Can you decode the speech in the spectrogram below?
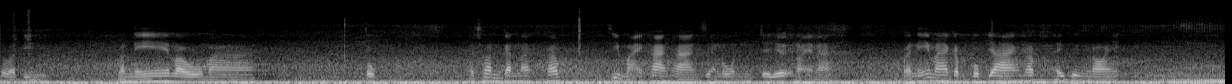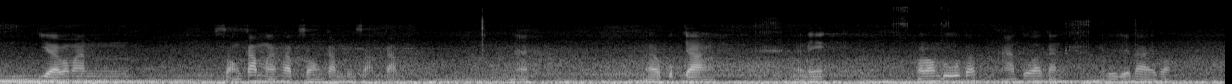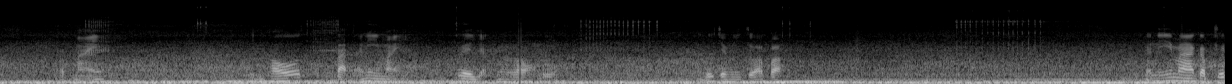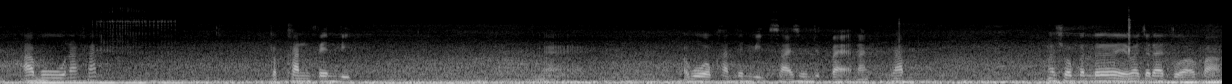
สวัสดี วันนี้เรามาตกปลาช่อนกันนะครับ ที่หมายข้างทางเสียงนูนจะเยอะหน่อยนะ วันนี้มากับกบยางครับไอ้พึ่งน้อยเหยื่อประมาณสองกรัมครับสองกรัมถึงสามกรัมนะเอากบยาง อันนี้มาลองดูครับหาตัวกันไม่รู้จะได้ป่ะกับไหมเห็นเขาตัดอันนี้ใหม่เลยอยากมาลอง ดูดูจะมีตัวปะอันนี้มากับชุดอาบูนะครับ กับคันเฟนวิกอาบูกับคันเฟนวิกสาย 0.8 นะครับ มาชมกันเลยว่าจะได้ตัวเปล่า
